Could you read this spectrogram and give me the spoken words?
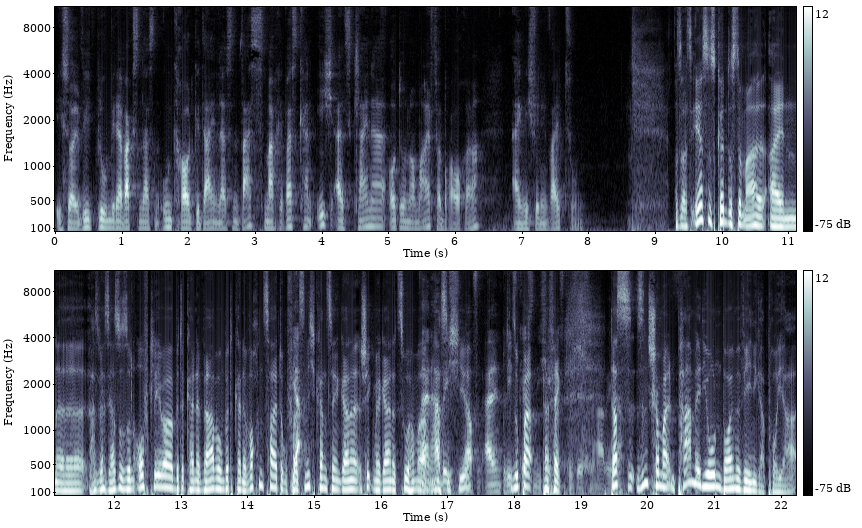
Ich soll Wildblumen wieder wachsen lassen, Unkraut gedeihen lassen. Was mache, was kann ich als kleiner Otto-Normalverbraucher eigentlich für den Wald tun? Also als erstes könntest du mal ein, äh, hast, hast, du so einen Aufkleber, bitte keine Werbung, bitte keine Wochenzeitung. Falls ja. nicht, kannst du den gerne, schicken wir gerne zu, haben wir Nein, habe ich hier. auf allen Super, perfekt. Habe, das ja. sind schon mal ein paar Millionen Bäume weniger pro Jahr,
